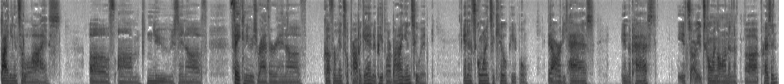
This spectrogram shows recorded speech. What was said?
biting into the lies of um, news and of fake news rather, and of governmental propaganda. People are buying into it. And it's going to kill people. It already has in the past. It's it's going on in the uh, present,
